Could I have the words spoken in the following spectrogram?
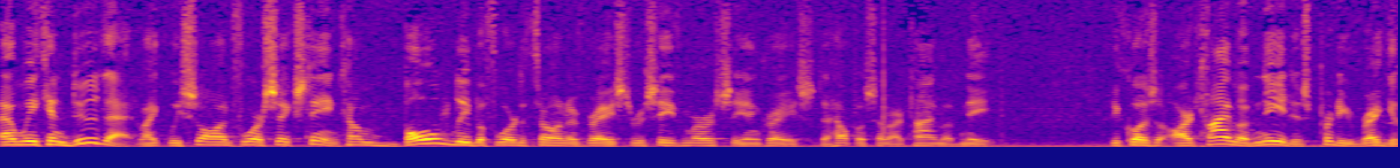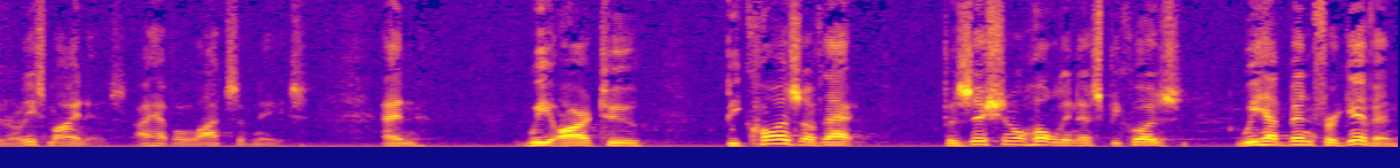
And we can do that, like we saw in 416. Come boldly before the throne of grace to receive mercy and grace to help us in our time of need. Because our time of need is pretty regular, at least mine is. I have lots of needs. And we are to, because of that positional holiness, because we have been forgiven,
